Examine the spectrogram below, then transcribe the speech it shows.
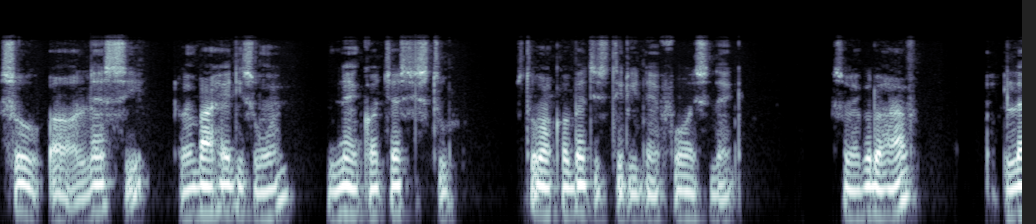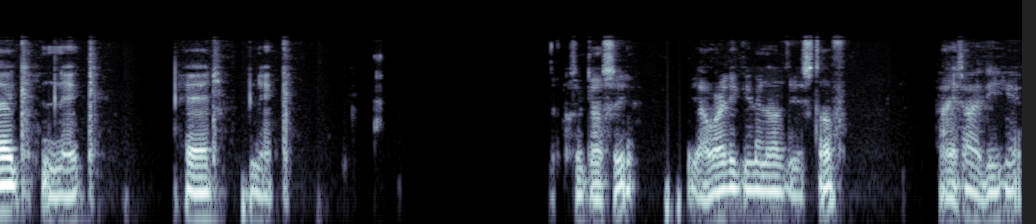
So uh, let's see. Remember, head is 1, neck or chest is 2, stomach or bet is 3, then 4 is leg. So we're going to have leg, neck, head, neck. As you can see, we are already giving us the stuff it's already here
